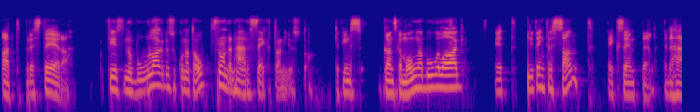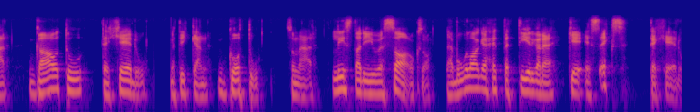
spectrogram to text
att prestera. Finns det något bolag du skulle kunna ta upp från den här sektorn just då? Det finns ganska många bolag. Ett lite intressant exempel är det här Gautu Techedu med tickern GOTU som är listad i USA också. Det här bolaget hette tidigare GSX Techedu.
